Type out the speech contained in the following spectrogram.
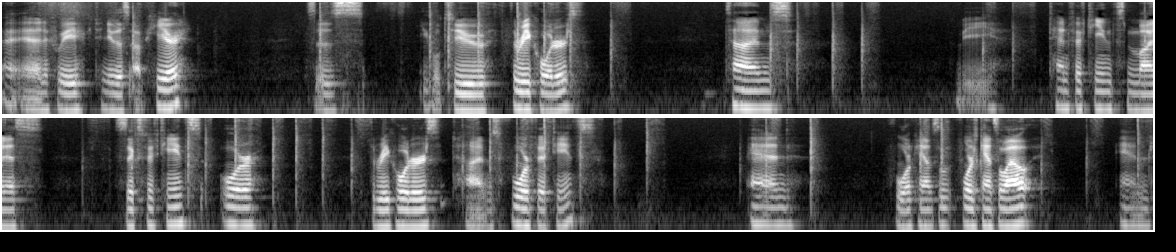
And if we continue this up here, this is equal to 3 quarters times the 10 fifteenths minus 6 fifteenths, or 3 quarters times 4 fifteenths. And 4 cancel, 4's cancel out, and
